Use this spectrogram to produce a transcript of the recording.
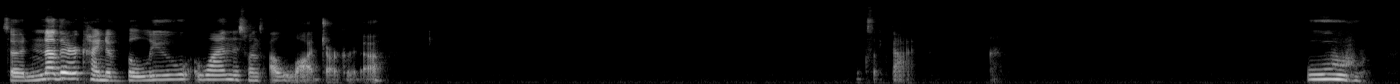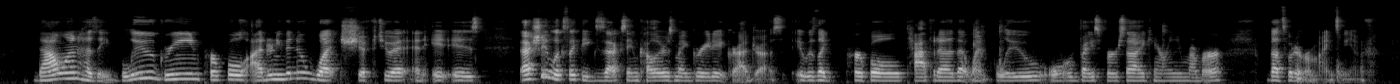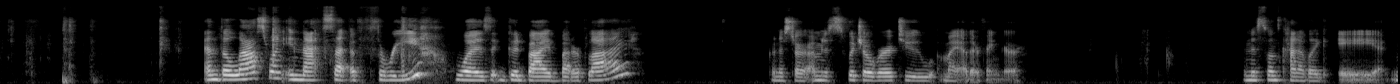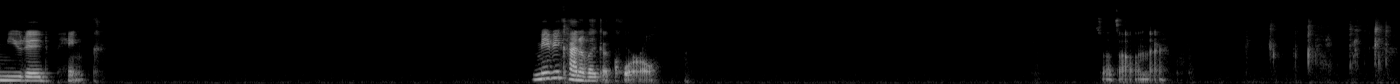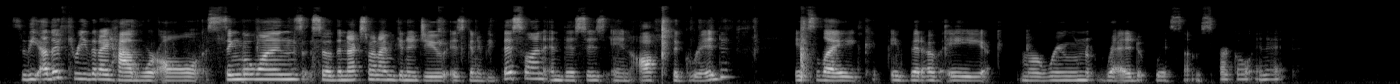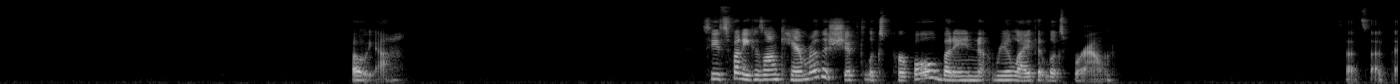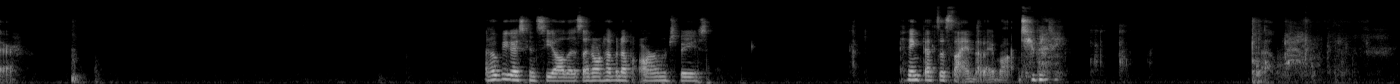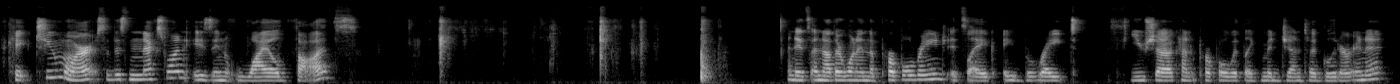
So another kind of blue one. This one's a lot darker though. Looks like that. Ooh, that one has a blue, green, purple, I don't even know what shift to it. And it is, actually looks like the exact same color as my grade 8 grad dress. It was like purple taffeta that went blue or vice versa. I can't really remember. That's what it reminds me of. And the last one in that set of three was Goodbye Butterfly. I'm to start, I'm going to switch over to my other finger. And this one's kind of like a muted pink. maybe kind of like a coral. So that's that one there. So the other three that I have were all single ones. So the next one I'm going to do is going to be this one, and this is in Off the Grid. It's like a bit of a maroon red with some sparkle in it. Oh yeah. See, it's funny because on camera the shift looks purple, but in real life it looks brown. That's that there. I hope you guys can see all this. I don't have enough arm space. I think that's a sign that I bought too many. Oh, wow. Okay, two more. So this next one is in Wild Thoughts. And it's another one in the purple range. It's like a bright fuchsia kind of purple with like magenta glitter in it.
